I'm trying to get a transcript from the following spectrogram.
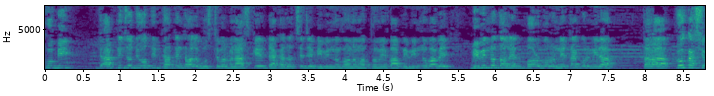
খুবই, আপনি যদি অতীত ঘাটেন তাহলে বুঝতে পারবেন। আজকে দেখা যাচ্ছে যে বিভিন্ন গণমাধ্যমে বা বিভিন্নভাবে বিভিন্ন দলের বড় বড় নেতাকর্মীরা তারা প্রকাশ্যে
